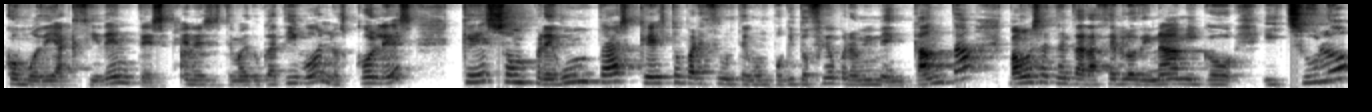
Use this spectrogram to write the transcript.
como de accidentes en el sistema educativo, en los coles, que son preguntas, que esto parece un tema un poquito feo, pero a mí me encanta. Vamos a intentar hacerlo dinámico y chulo.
